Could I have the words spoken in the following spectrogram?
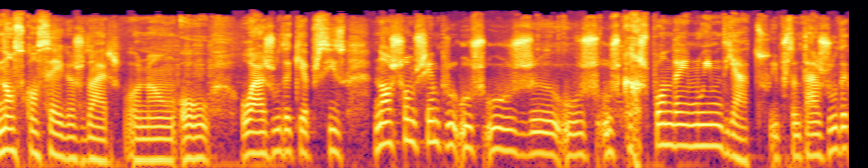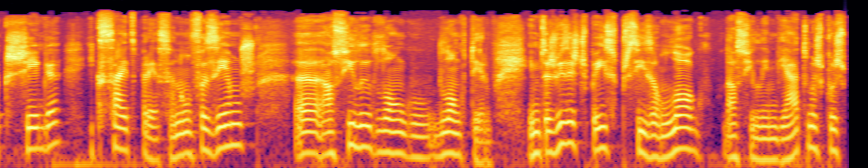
não se consegue ajudar ou não ou, ou a ajuda que é preciso. Nós somos sempre os, os, os, os, que respondem no imediato e portanto a ajuda que chega e que sai depressa. Não fazemos uh, auxílio de longo de longo termo. E muitas vezes estes países precisam logo de auxílio imediato mas depois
